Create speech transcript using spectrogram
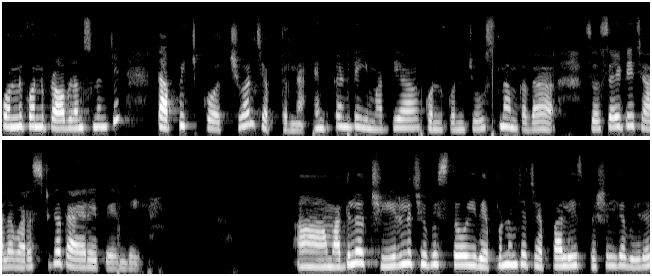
కొన్ని కొన్ని ప్రాబ్లమ్స్ నుంచి తప్పించుకోవచ్చు అని చెప్తున్నా. ఎందుకంటే ఈ మధ్య కొన్ని కొన్ని చూస్తున్నాం కదా సొసైటీ చాలా వరస్ట్గా తయారైపోయింది. మధ్యలో చీరలు చూపిస్తూ ఇది ఎప్పటి నుంచో చెప్పాలి స్పెషల్గా వీడియో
